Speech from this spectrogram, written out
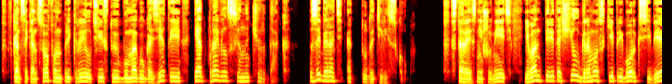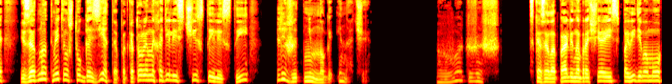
В конце концов он прикрыл чистую бумагу газеты и отправился на чердак, забирать оттуда телескоп. Стараясь не шуметь, Иван перетащил громоздкий прибор к себе и заодно отметил, что газета, под которой находились чистые листы, лежит немного иначе. «Вот же ж», — сказала Палин, обращаясь, по-видимому,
